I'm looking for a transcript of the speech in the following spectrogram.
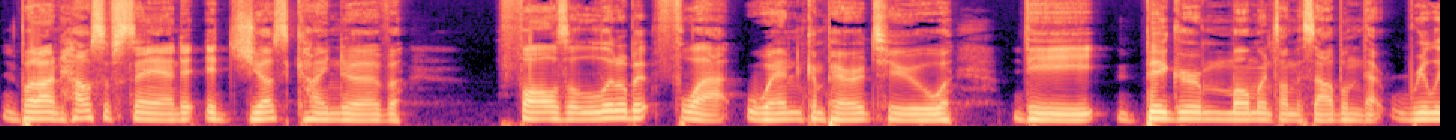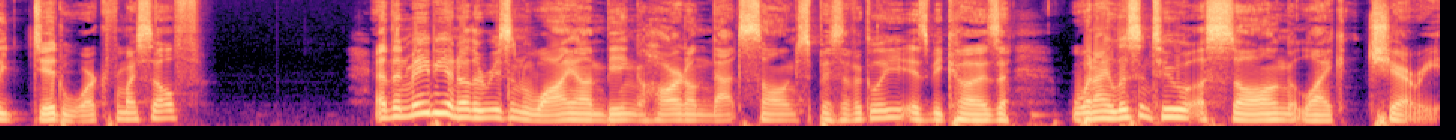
But on House of Sand, it- it just kind of falls a little bit flat when compared to the bigger moments on this album that really did work for myself. And then maybe another reason why I'm being hard on that song specifically is because when I listen to a song like Cherry,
